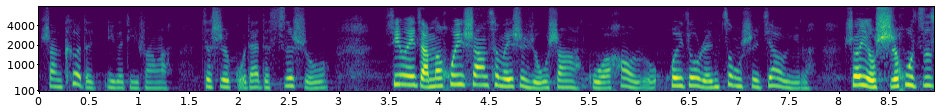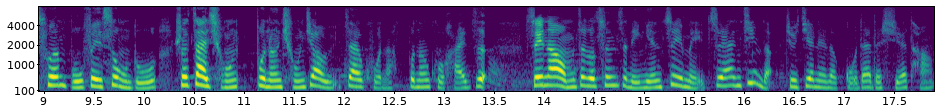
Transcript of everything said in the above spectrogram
上课的一个地方了。这是古代的私塾。是因为咱们徽商称为是儒商啊，国号儒，徽州人重视教育嘛。说有十户之村不废诵读，说再穷不能穷教育，再苦呢不能苦孩子。所以呢，我们这个村子里面最美最安静的，就建立了古代的学堂。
